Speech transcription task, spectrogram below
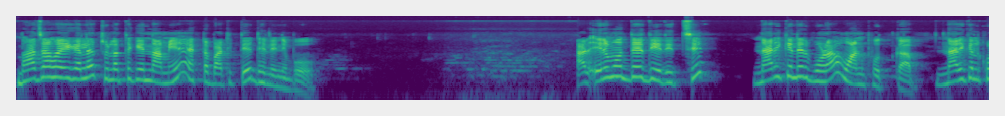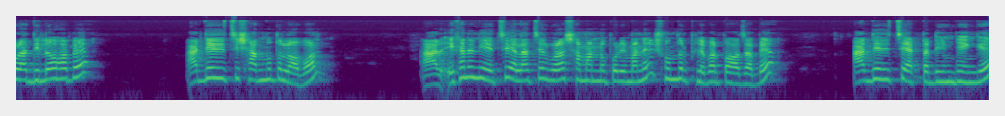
ভাজা হয়ে গেলে চুলা থেকে নামিয়ে একটা বাটিতে ঢেলে নেব। আর এর মধ্যে দিয়ে দিচ্ছি নারিকেলের গুঁড়া ওয়ান ফোর্থ কাপ। নারিকেল গুঁড়া দিলেও হবে। আর দিয়ে দিচ্ছি স্বাদ মতো লবণ। আর এখানে নিয়েছি এলাচের গুঁড়া, সামান্য পরিমাণে সুন্দর ফ্লেভার পাওয়া যাবে। আর দিয়ে দিচ্ছি একটা ডিম ভেঙে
